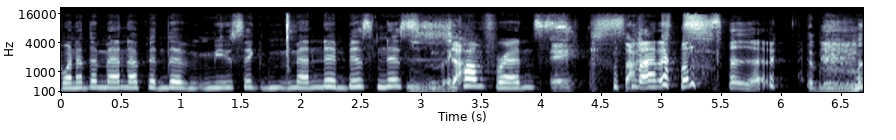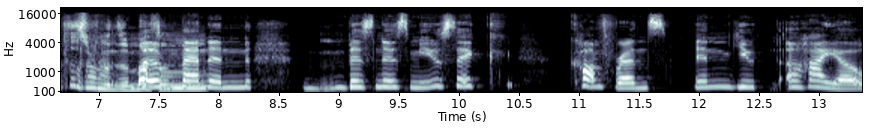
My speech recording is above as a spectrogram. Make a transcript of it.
one of the men up in the music men in business Ja. conference. Exakt. Vad är det hon säger? The men in business music conference in U- Ohio.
